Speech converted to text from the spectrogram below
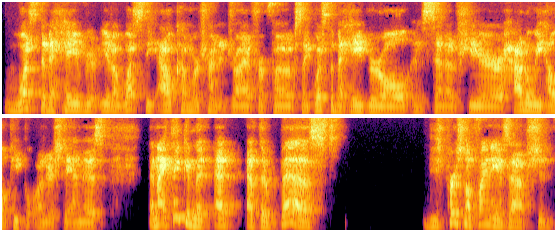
what's the behavior you know what's the outcome we're trying to drive for folks? Like what's the behavioral incentive here? How do we help people understand this? And i think in the at, at their best these personal finance apps should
